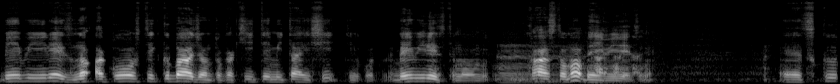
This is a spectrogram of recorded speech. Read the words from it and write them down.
ベイビーレイズのアコースティックバージョンとか聞いてみたいしっていうことで。ベイビーレイズってのファーストのベイビーレイズね、えー作っ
